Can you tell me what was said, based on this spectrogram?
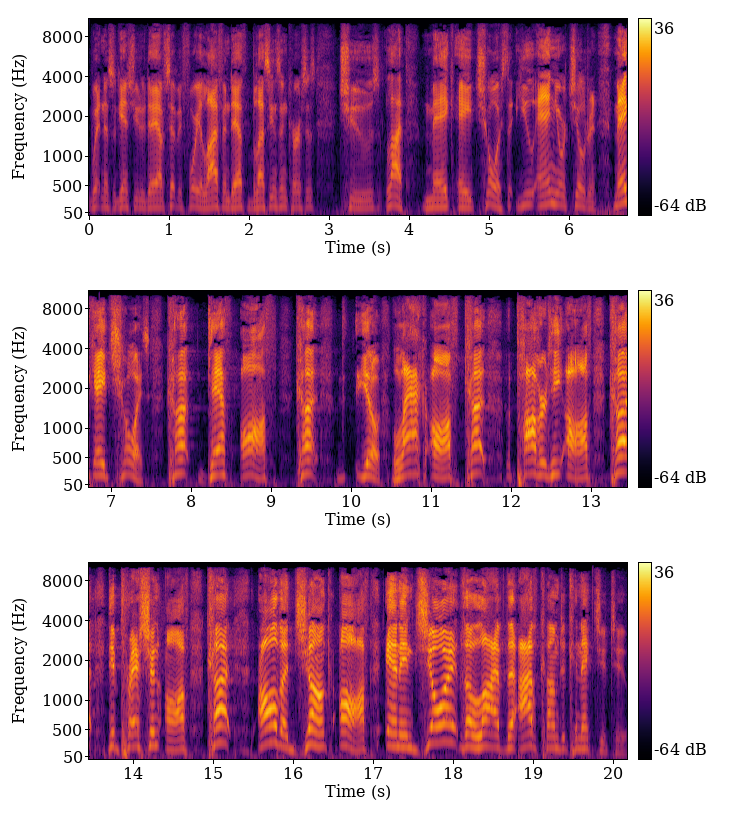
witness against you today. I've set before you life and death, blessings and curses. Choose life. Make a choice that you and your children make a choice. Cut death off. Cut, you know, lack off. Cut poverty off. Cut depression off. Cut all the junk off and enjoy the life that I've come to connect you to.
